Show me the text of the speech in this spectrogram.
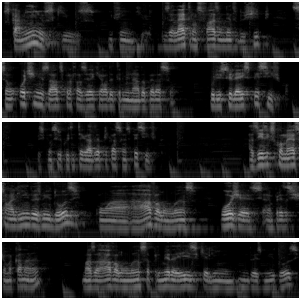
Os caminhos que os, enfim, que os elétrons fazem dentro do chip são otimizados para fazer aquela determinada operação. Por isso ele é específico. Por isso que é um circuito integrado de aplicação específica. As ASICs começam ali em 2012, com a, a Avalon lança, hoje a empresa se chama Canaan, mas a Avalon lança a primeira ASIC ali em, em 2012,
